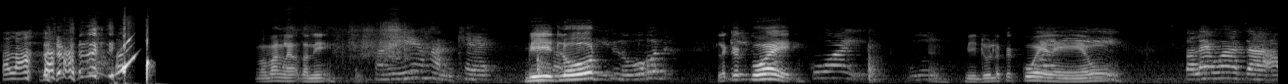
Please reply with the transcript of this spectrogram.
เอาเหรอ มาบ้างแล้วตอนนี้ ตอนนี้หั่นแคร บีทรูทบีทรูทแล้วก็กล้วย กล้วยนี่บีทรูทแล้วก็กล้วยแล้ว นี่ตอนแรกว่าจะเอา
